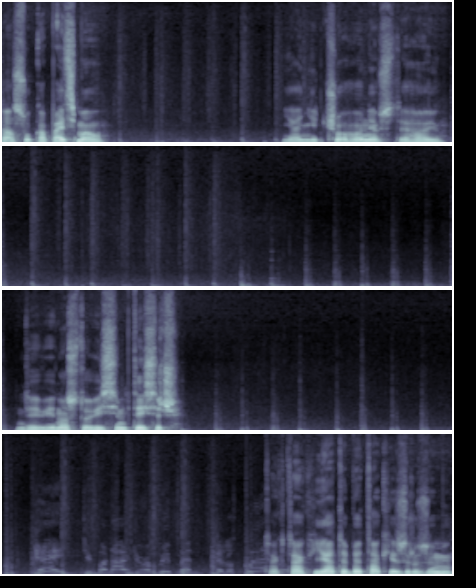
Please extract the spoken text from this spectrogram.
Часу капець мав. Я нічого не встигаю. Дев'яносто вісім тисяч. Так, так, я тебе так і зрозумів.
